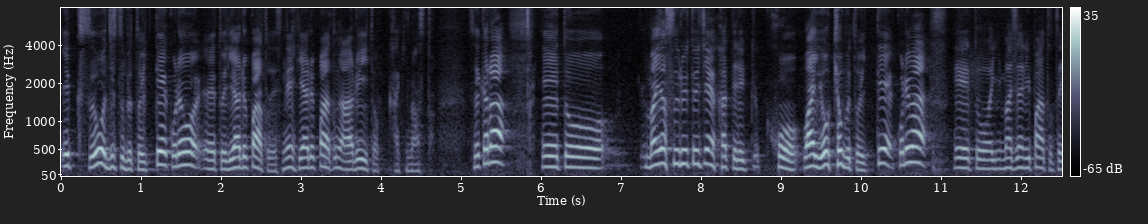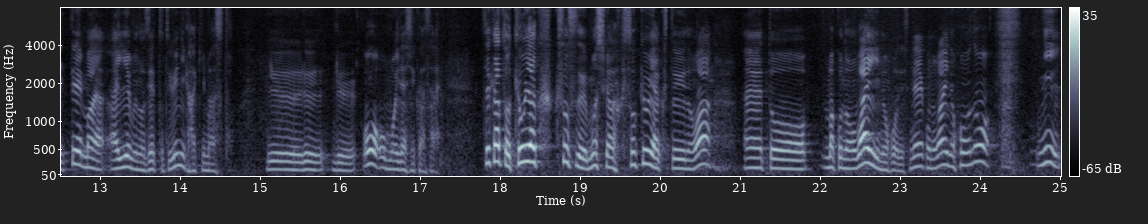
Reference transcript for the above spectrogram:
x を実部といってこれを、えー、とリアルパートですねリアルパートの RE と書きますと。それから、えーと、マイナスルート1がかかっている方 y を虚部といってこれは、えーと、イマジナリーパートといって、まあ、im の z というふうに書きますというルールを思い出してください。それからと強約複素数もしくは複素強約というのは、えーとまあ、この y の方ですねこの y の方のに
